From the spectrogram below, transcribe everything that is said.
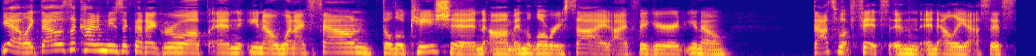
yeah, like that was the kind of music that I grew up. And you know, when I found the location um, in the Lower East Side, I figured, you know that's what fits in in LES. It's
